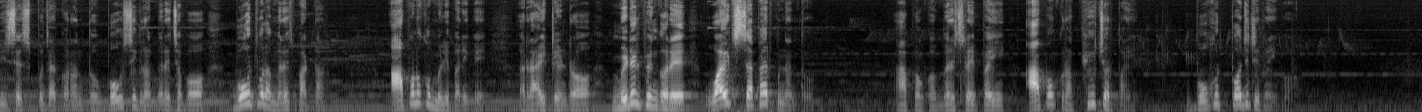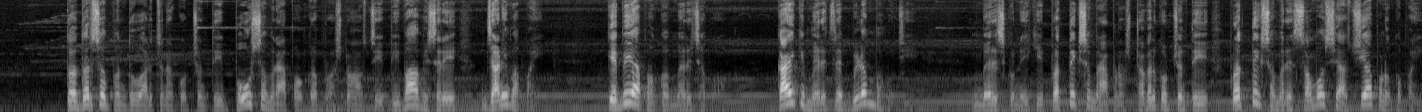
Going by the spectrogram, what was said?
विशेष पूजा करूँ बहुत शीघ्र मैरेज हम बहुत भल मैरेज पार्टनर आपण को मिल पारे रईट हैंड मिडिल फिंगर रे व्हाइट सफेयर पिंधातु आपन मैरेज लाइफ आपंकर फ्यूचर पर बहुत पॉजिटिव रहा ତ ଦର୍ଶକ ବନ୍ଧୁ ଆଲୋଚନା କରୁଛନ୍ତି ବହୁ ସମୟରେ ଆପଣଙ୍କର ପ୍ରଶ୍ନ ଆସୁଛି ବିବାହ ବିଷୟରେ ଜାଣିବା ପାଇଁ କେବେ ଆପଣଙ୍କ ମ୍ୟାରେଜ୍ ହେବ କାହିଁକି ମ୍ୟାରେଜ୍ରେ ବିଳମ୍ବ ହେଉଛି ମ୍ୟାରେଜ୍କୁ ନେଇକି ପ୍ରତ୍ୟେକ ସମୟରେ ଆପଣ ଷ୍ଟ୍ରଗଲ୍ କରୁଛନ୍ତି ପ୍ରତ୍ୟେକ ସମୟରେ ସମସ୍ୟା ଅଛି ଆପଣଙ୍କ ପାଇଁ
